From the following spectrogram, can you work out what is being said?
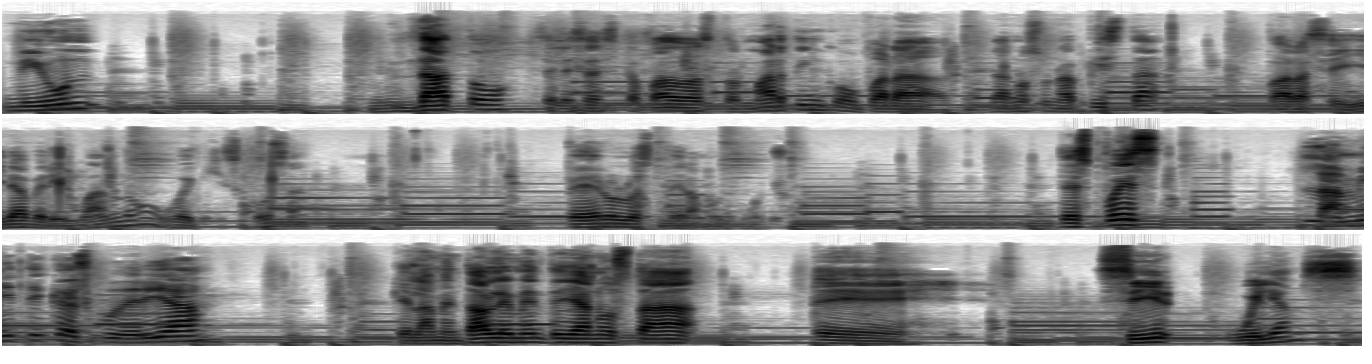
ni un dato se les ha escapado a Aston Martin como para darnos una pista para seguir averiguando o X cosa. Pero lo esperamos mucho. Después, la mítica escudería, que lamentablemente ya no está eh, Sir Williams,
